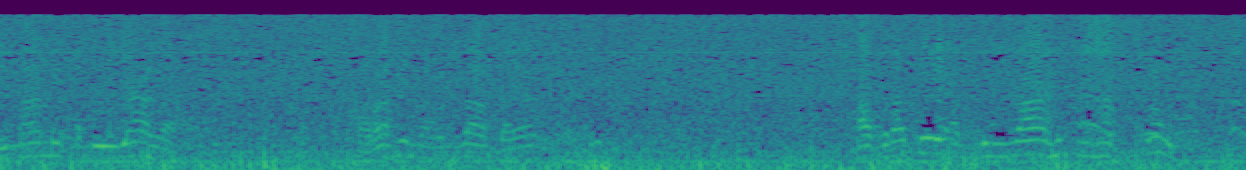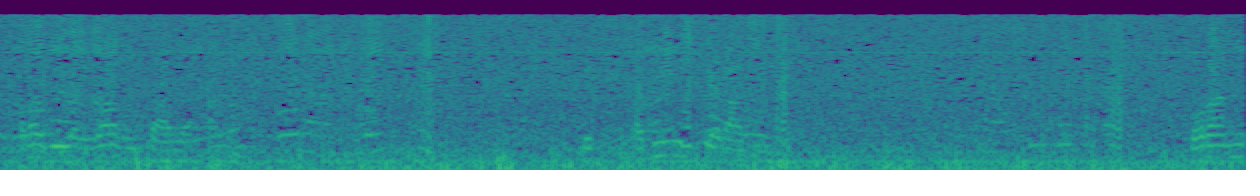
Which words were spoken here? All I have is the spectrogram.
امام ابو جالا رحم اللہ بیان کرتے حضرت عبداللہ کی مسعود رضی اللہ تعالی اس حدیث کے راستے قرآن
